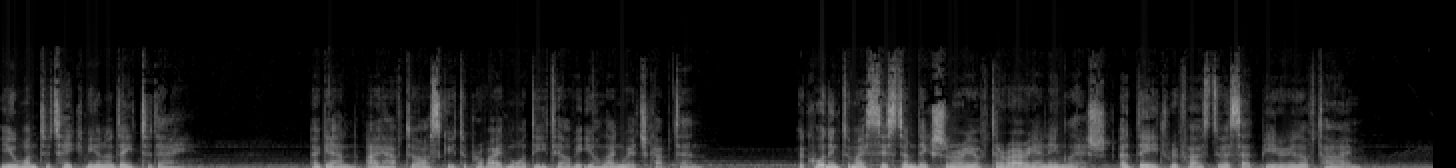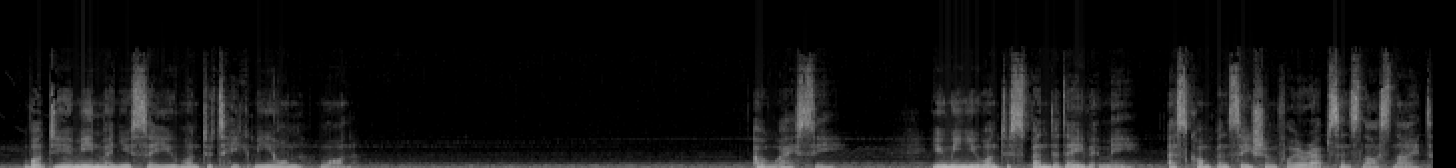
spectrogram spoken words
You want to take me on a date today? Again, I have to ask you to provide more detail with your language, Captain. According to my system dictionary of Terrarian English, a date refers to a set period of time. What do you mean when you say you want to take me on one? Oh, I see. You mean you want to spend the day with me as compensation for your absence last night?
